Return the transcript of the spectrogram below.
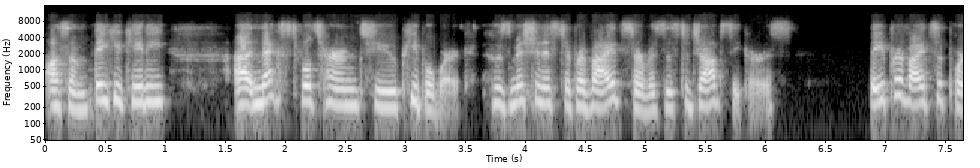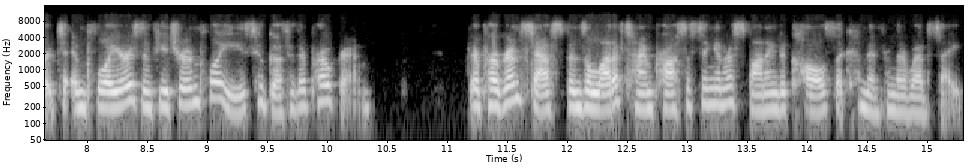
Awesome. Thank you, Katie. Uh, next, we'll turn to PeopleWork, whose mission is to provide services to job seekers. They provide support to employers and future employees who go through their program. Their program staff spends a lot of time processing and responding to calls that come in from their website.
